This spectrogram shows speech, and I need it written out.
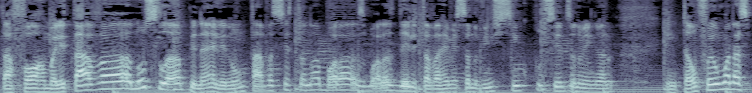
da forma, ele tava no slump, né? Ele não tava acertando bola, as bolas dele, tava arremessando 25%, se eu não me engano. Então foi uma das.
